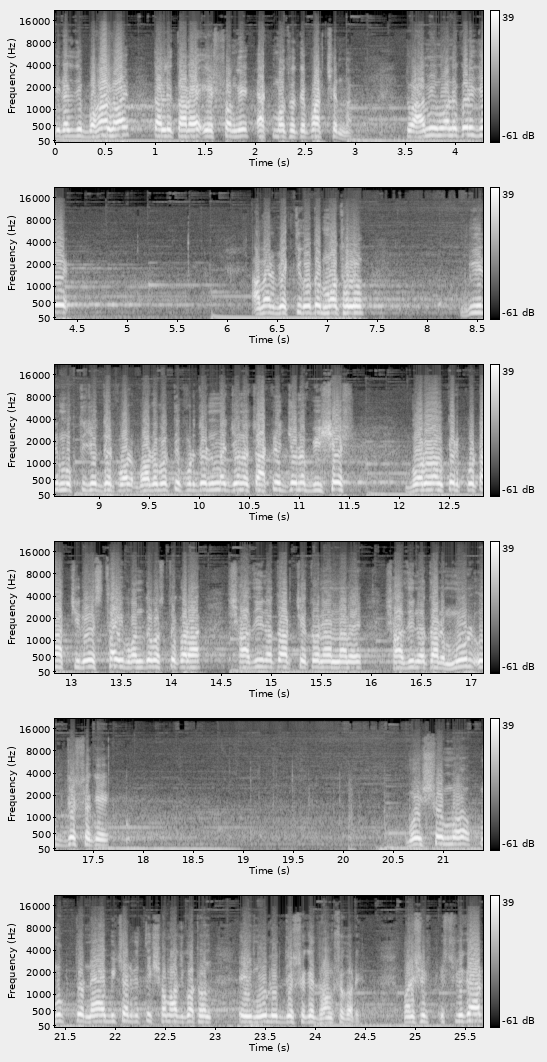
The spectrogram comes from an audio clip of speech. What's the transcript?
এটা যদি বহাল হয়, তাহলে তারা এর সঙ্গে একমত হতে পারছেন না। তো আমি মনে করি যে আমার ব্যক্তিগত মত হলো, বীর মুক্তিযুদ্ধের পর- পরবর্তী প্রজন্মের জন্য চাকরির জন্য বিশেষ বড় অঙ্কের কোটা চিরস্থায়ী বন্দোবস্ত করা স্বাধীনতার চেতনার নামে স্বাধীনতার মূল উদ্দেশ্যকে বৈষম্য মুক্ত ন্যায় বিচার ভিত্তিক সমাজ গঠন এই মূল উদ্দেশ্যকে ধ্বংস করে। মানে স্পিকার,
